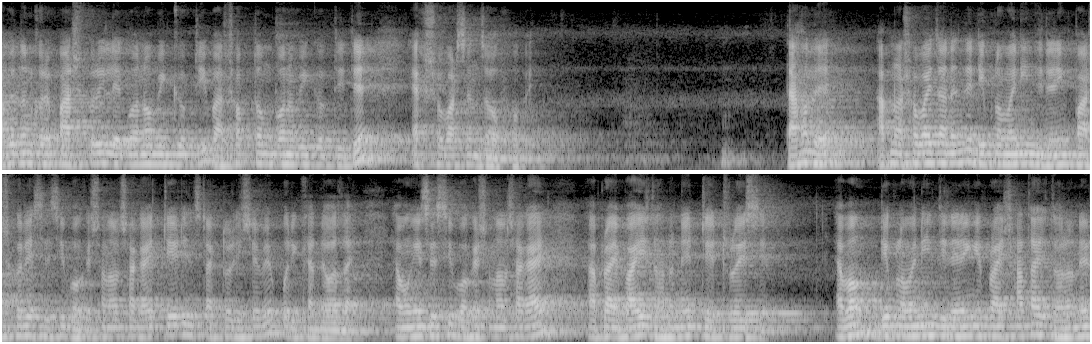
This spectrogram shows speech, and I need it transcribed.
আবেদন করে পাশ করিলে গণবিজ্ঞপ্তি বা সপ্তম গণবিজ্ঞপ্তিতে একশো পার্সেন্ট জব হবে। তাহলে আপনারা সবাই জানেন যে ডিপ্লোমা ইন ইঞ্জিনিয়ারিং পাশ করে এসএসসি ভোকেশনাল শাখায় ট্রেড ইনস্ট্রাক্টর হিসেবে পরীক্ষা দেওয়া যায় এবং এসএসসি ভোকেশনাল শাখায় প্রায় বাইশ ধরনের ট্রেড রয়েছে। এবং ডিপ্লোমা ইন ইঞ্জিনিয়ারিংয়ে প্রায় সাতাশ ধরনের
